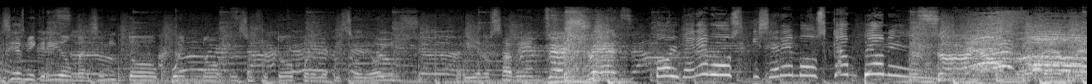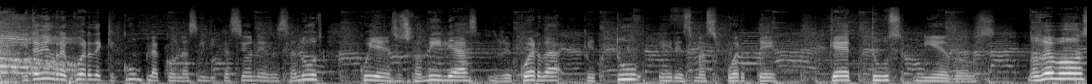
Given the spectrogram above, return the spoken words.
Así es, mi querido Marcelito. Bueno, eso fue todo por el episodio de hoy. Pero ya lo saben. Volveremos y seremos campeones. Recuerde que cumpla con las indicaciones de salud, cuiden a sus familias y recuerda que tú eres más fuerte que tus miedos. Nos vemos.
